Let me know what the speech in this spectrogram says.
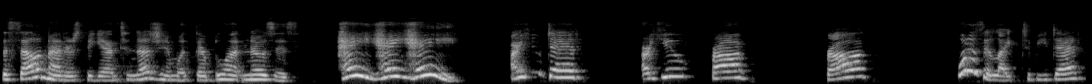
the salamanders began to nudge him with their blunt noses. Hey, hey, hey! Are you dead? Are you, frog? Frog? What is it like to be dead?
